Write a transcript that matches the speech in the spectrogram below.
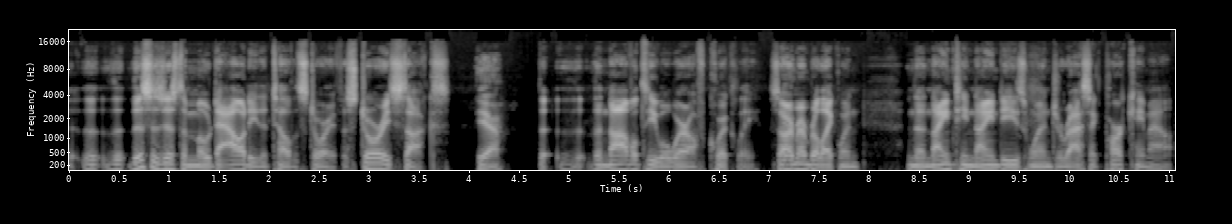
The, the, this is just a modality to tell the story. If the story sucks, yeah, the, the, the novelty will wear off quickly. So I remember like when in the 1990s when Jurassic Park came out,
